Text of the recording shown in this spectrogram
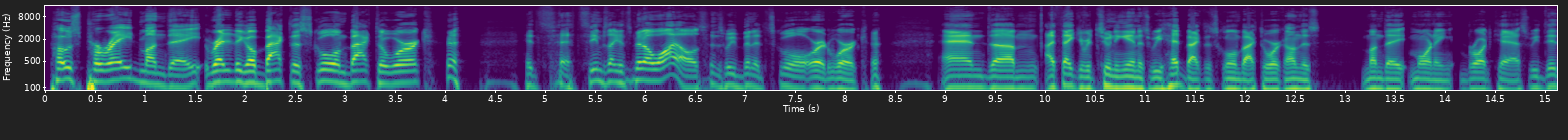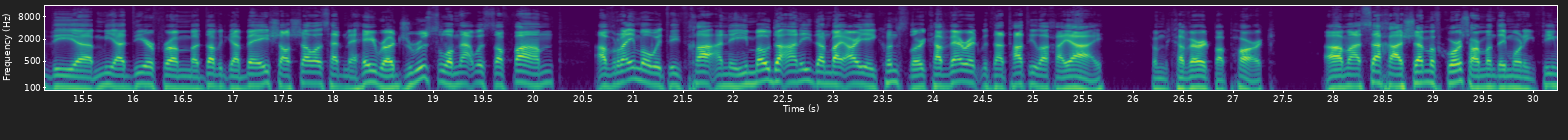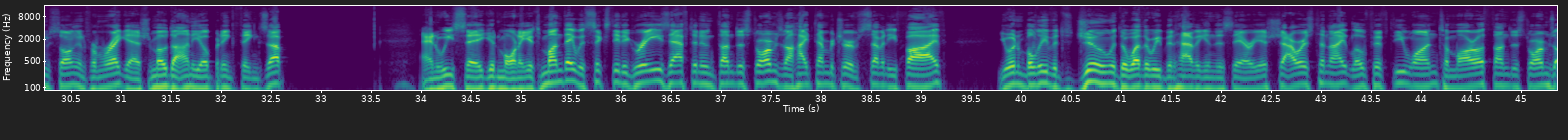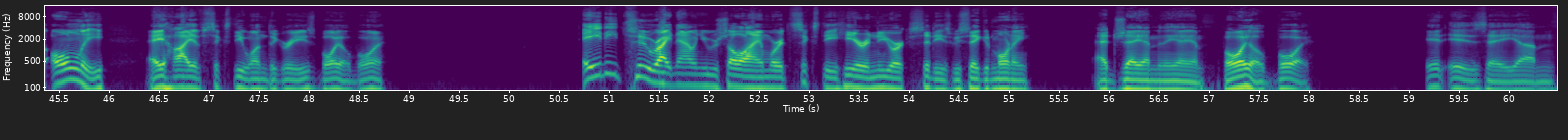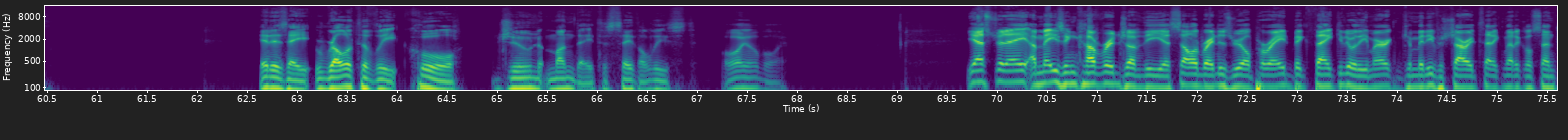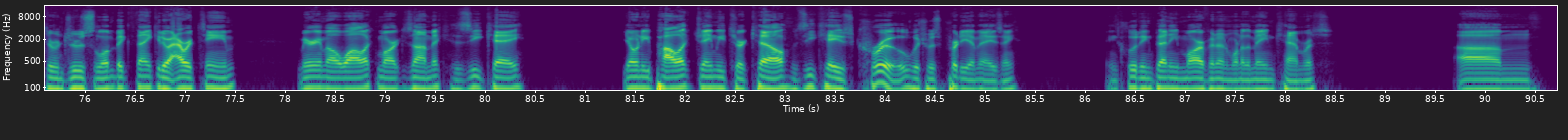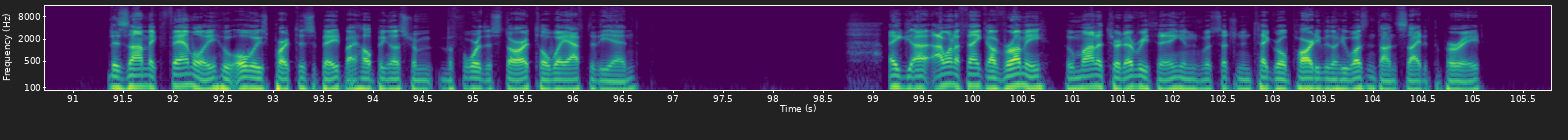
Post parade Monday, ready to go back to school and back to work. it's It seems like it's been a while since we've been at school or at work. and um, I thank you for tuning in as we head back to school and back to work on this Monday morning broadcast. We did the uh, Miadir from uh, David Gabe. Shalshelas had Mehera. Jerusalem, that was Safam. Avremo with Itcha Ani, Moda Ani done by Aryeh Kunstler, Kaveret with Natati Lachayai from the Kaveret Park. Uh, Maasecha Hashem, of course, our Monday morning theme song, and from Regesh, Moda Ani opening things up. And we say good morning. It's Monday with 60 degrees, afternoon thunderstorms, and a high temperature of 75. You wouldn't believe it's June with the weather we've been having in this area. Showers tonight, low 51. Tomorrow, thunderstorms, only a high of 61 degrees. Boy, oh boy. 82 right now in Yerushalayim. We're at 60 here in New York City as we say good morning at JM in the AM. Boy, oh boy. It is a um, it is a relatively cool June Monday to say the least. Boy, oh boy. Yesterday, amazing coverage of the uh, Celebrate Israel parade. Big thank you to the American Committee for Shaare Zedek Medical Center in Jerusalem. Big thank you to our team, Miriam L. Wallach, Mark Zamek, ZK, Yoni Pollock, Jamie Turkel, ZK's crew, which was pretty amazing, including Benny Marvin on one of the main cameras. Um, the Zamek family, who always participate by helping us from before the start till way after the end. I, uh, I want to thank Avrami, who monitored everything and was such an integral part, even though he wasn't on site at the parade.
